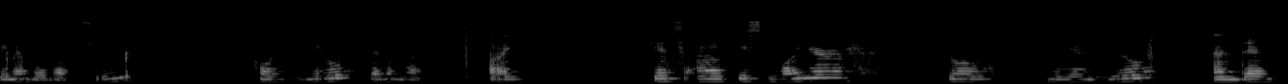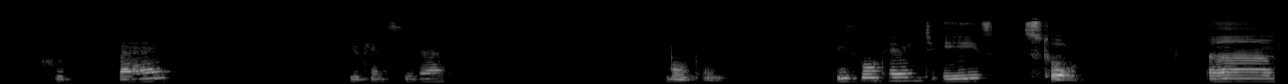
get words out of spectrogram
remember that 2.079 I get out this wire go near zero and then put back. You can see that? Voltage. This voltage is store. Um,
